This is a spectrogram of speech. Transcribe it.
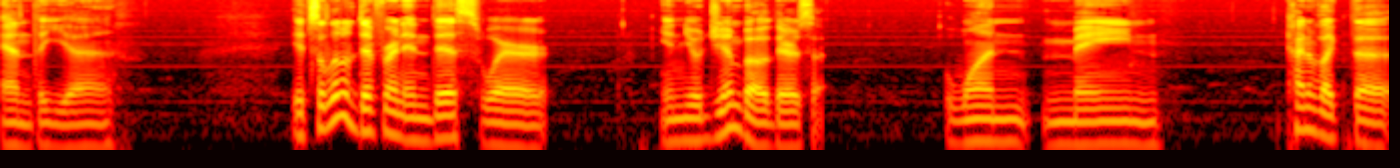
And the uh it's a little different in this where in Yojimbo there's one main kind of like the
